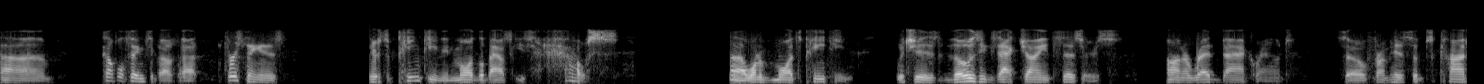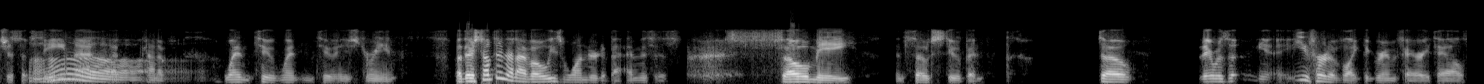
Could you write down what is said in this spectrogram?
Um, couple things about that. First thing is there's a painting in Maud Lebowski's house, uh, one of Maud's painting, which is those exact giant scissors on a red background. So from his subconscious of seeing that, that kind of went to went into his dream. But there's something that I've always wondered about, and this is so me, and so stupid. So there was a you've heard of like the Grimm fairy tales,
